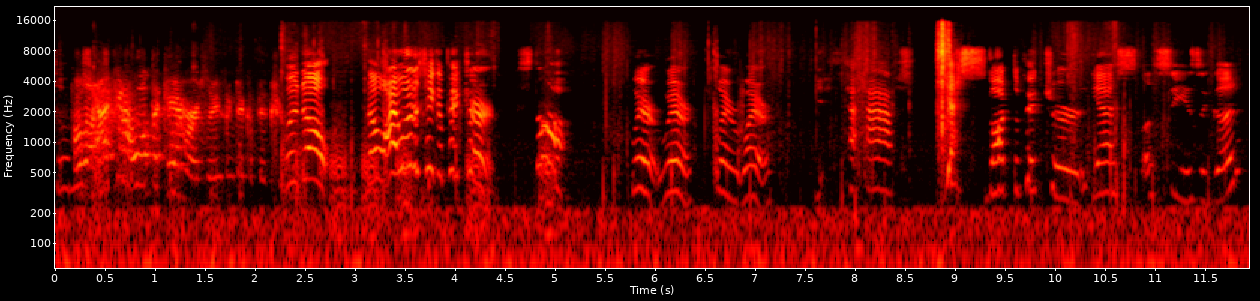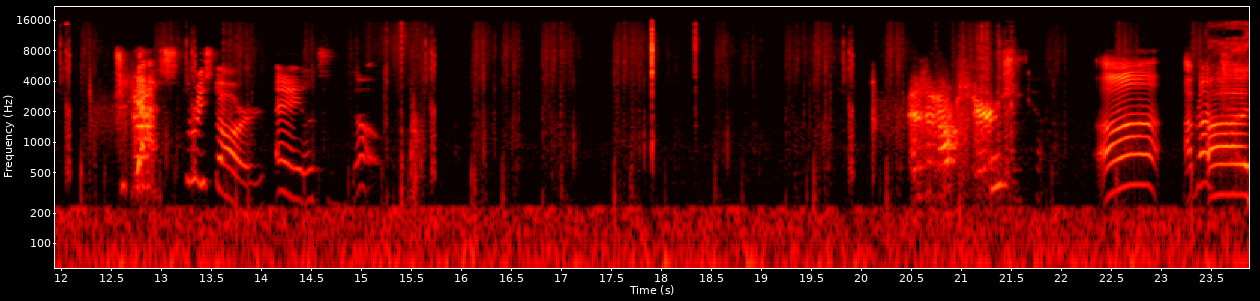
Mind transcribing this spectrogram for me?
so Hold on, I can hold the camera so you can take a picture. Wait, no, no, I want to take a picture. Stop. Where, where, where, where? Y- ha- ha. Yes, got the picture. Yes, let's see, is it good? Yes, three stars. Hey, let's go. Is it upstairs? Uh, I'm not. Uh,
